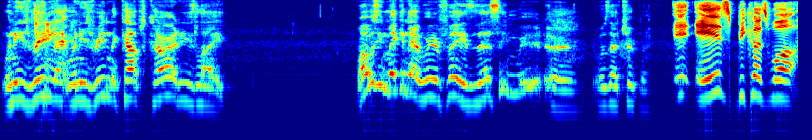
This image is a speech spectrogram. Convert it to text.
When he's reading that, when he's reading the cop's card, he's like, "Why was he making that weird face? Does that seem weird, or was that tripping?" It is because well,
